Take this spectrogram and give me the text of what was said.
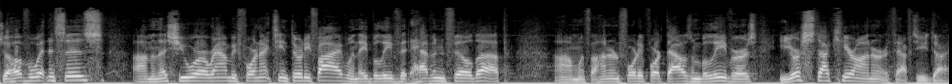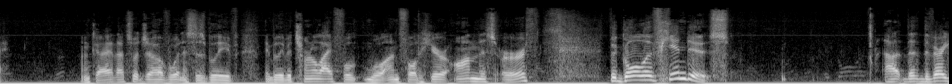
Jehovah Witnesses, um, unless you were around before 1935 when they believed that heaven filled up um, with 144,000 believers, you're stuck here on earth after you die. Okay, that's what Jehovah Witnesses believe. They believe eternal life will, will unfold here on this earth. The goal of Hindus uh, the, the very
